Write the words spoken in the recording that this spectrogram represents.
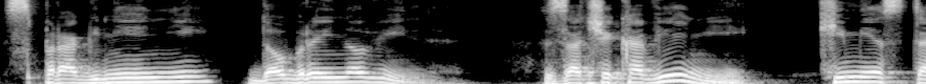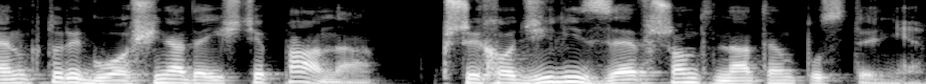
spragnieni dobrej nowiny, zaciekawieni, kim jest ten, który głosi nadejście Pana, przychodzili zewsząd na tę pustynię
